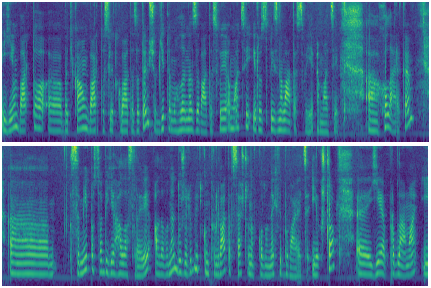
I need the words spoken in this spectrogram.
і їм варто е, батькам варто слідкувати за тим, щоб діти могли називати свої емоції і розпізнавати свої емоції. Е, Холерики самі по собі є галасливі, але вони дуже люблять контролювати все, що навколо них відбувається. І якщо е, є проблема і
